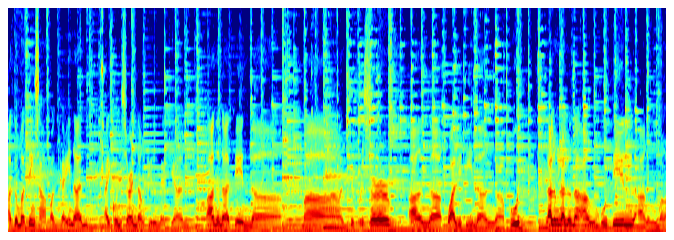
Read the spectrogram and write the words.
uh, dumating sa pagkainan ay concern ng PhilMec yan. Paano natin uh, ma-preserve ang uh, quality ng uh, food, lalong-lalo na ang butil, ang mga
